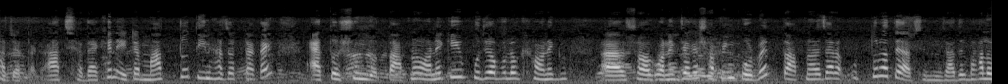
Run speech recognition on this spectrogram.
হাজার টাকা। আচ্ছা দেখেন, এটা মাত্র তিন হাজার টাকায় এত সুন্দর। তো আপনারা অনেকেই পূজা উপলক্ষে অনেক সব, অনেক জায়গায় শপিং করবেন। তো আপনারা যারা উত্তরাতে আছেন, যাদের ভালো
